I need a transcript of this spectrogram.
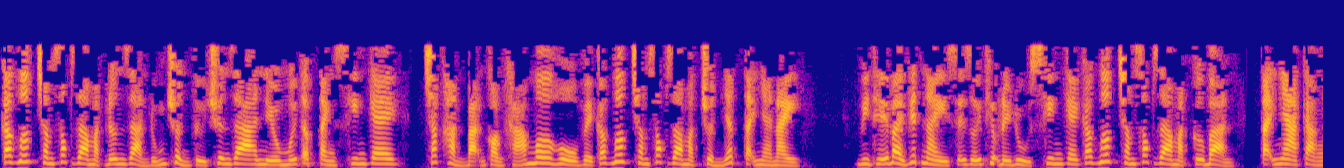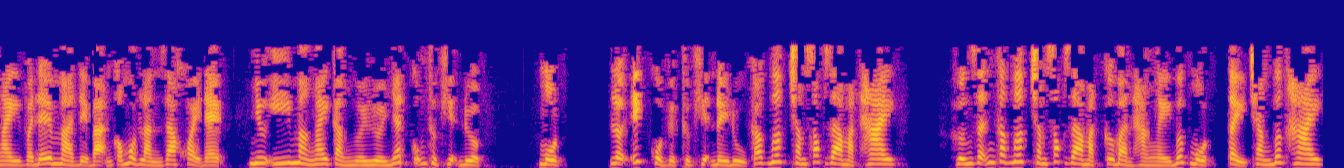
Các bước chăm sóc da mặt đơn giản đúng chuẩn từ chuyên gia nếu mới tập tành skincare, chắc hẳn bạn còn khá mơ hồ về các bước chăm sóc da mặt chuẩn nhất tại nhà này. Vì thế bài viết này sẽ giới thiệu đầy đủ skincare các bước chăm sóc da mặt cơ bản, tại nhà cả ngày và đêm mà để bạn có một làn da khỏe đẹp, như ý mà ngay cả người lười nhất cũng thực hiện được. 1. Lợi ích của việc thực hiện đầy đủ các bước chăm sóc da mặt 2. Hướng dẫn các bước chăm sóc da mặt cơ bản hàng ngày bước 1, tẩy trang bước 2,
